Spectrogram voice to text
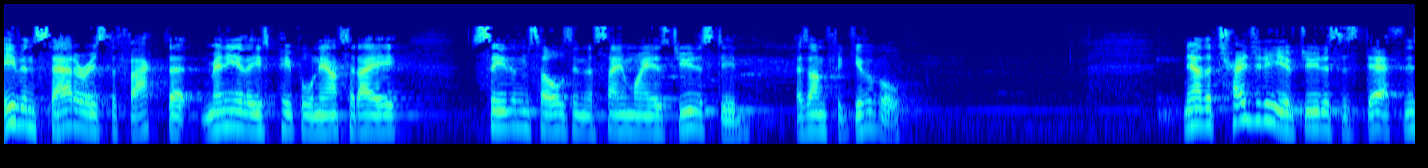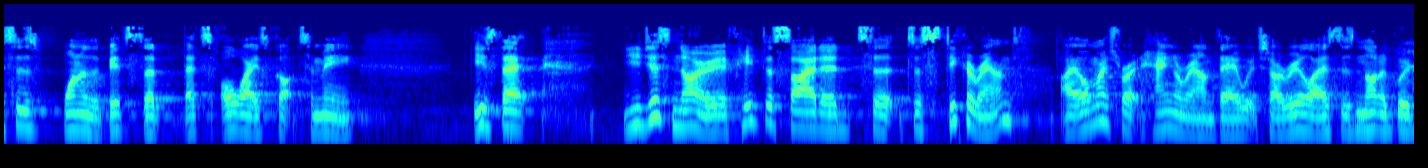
Even sadder is the fact that many of these people now today see themselves in the same way as Judas did, as unforgivable. Now, the tragedy of Judas's death, this is one of the bits that, that's always got to me, is that you just know if he decided to, to stick around, I almost wrote hang around there, which I realized is not a good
